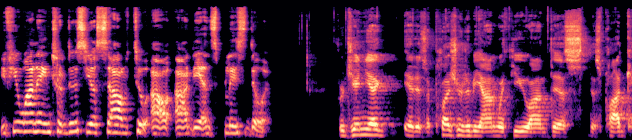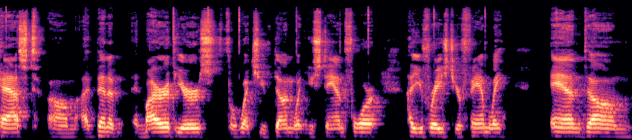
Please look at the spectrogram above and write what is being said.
If you want to introduce yourself to our audience, please do it. Virginia, it is a pleasure to be on with you on this this podcast. Um, I've been an admirer of yours for what you've done, what you stand for, how you've raised your family, and um,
